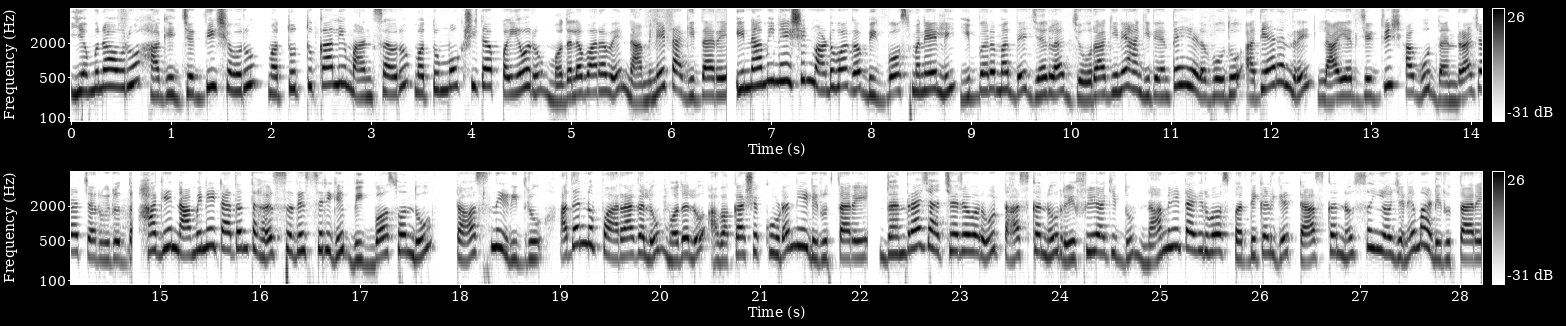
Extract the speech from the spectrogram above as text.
ಯಮುನಾ ಅವರು ಹಾಗೆ ಜಗದೀಶ್ ಅವರು ಮತ್ತು ತುಕಾಲಿ ಮಾನ್ಸ ಅವರು ಮತ್ತು ಮೋಕ್ಷಿತಾ ಪೈ ಅವರು ಮೊದಲ ವಾರವೇ ನಾಮಿನೇಟ್ ಆಗಿದ್ದಾರೆ. ಈ ನಾಮಿನೇಷನ್ ಮಾಡುವಾಗ ಬಿಗ್ ಬಾಸ್ ಮನೆಯಲ್ಲಿ ಇಬ್ಬರ ಮಧ್ಯೆ ಜಗಳ ಜೋರಾಗಿನೇ ಆಗಿದೆ ಅಂತ ಹೇಳಬಹುದು. ಅದ್ಯಾರಂದ್ರೆ ಲಾಯರ್ ಜಗದೀಶ್ ಹಾಗೂ ಧನರಾಜ್ ಆಚಾರ್ ವಿರುದ್ಧ. ಹಾಗೆ ನಾಮಿನೇಟ್ ಆದಂತಹ ಸದಸ್ಯರಿಗೆ ಬಿಗ್ ಬಾಸ್ ಒಂದು ಟಾಸ್ ನೀಡಿದ್ರು. ಅದನ್ನು ಪಾರಾಗಲು ಮೊದಲು ಅವಕಾಶ ಕೂಡ ನೀಡಿರುತ್ತಾರೆ. ಧನರಾಜ್ ಆಚಾರ್ಯ ಅವರು ಟಾಸ್ಕ್ ಅನ್ನು ರೆಫ್ರಿ ಆಗಿದ್ದು ನಾಮಿನೇಟ್ ಆಗಿರುವ ಸ್ಪರ್ಧಿಗಳಿಗೆ ಟಾಸ್ಕ್ ಅನ್ನು ಸಂಯೋಜನೆ ಮಾಡಿರುತ್ತಾರೆ.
